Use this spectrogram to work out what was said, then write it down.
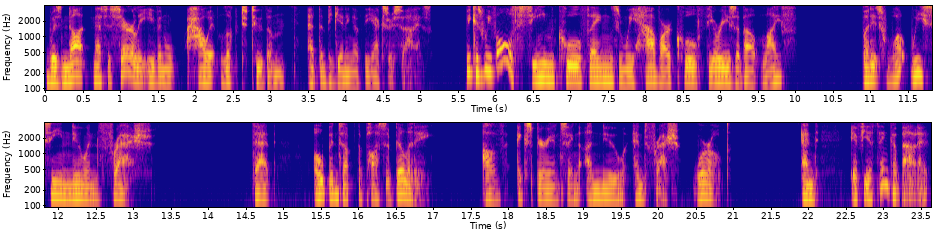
was not necessarily even how it looked to them at the beginning of the exercise. Because we've all seen cool things and we have our cool theories about life. But it's what we see new and fresh that opens up the possibility of experiencing a new and fresh world. And if you think about it,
